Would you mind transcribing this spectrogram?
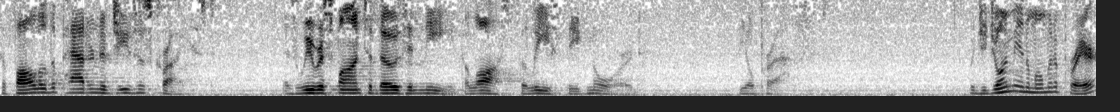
To follow the pattern of Jesus Christ as we respond to those in need, the lost, the least, the ignored, the oppressed. Would you join me in a moment of prayer?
